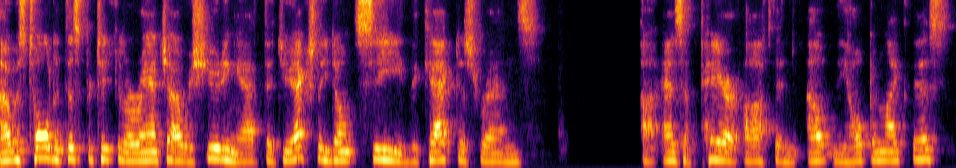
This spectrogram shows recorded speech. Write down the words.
I was told at this particular ranch I was shooting at that you actually don't see the cactus wrens uh, as a pair often out in the open like this.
